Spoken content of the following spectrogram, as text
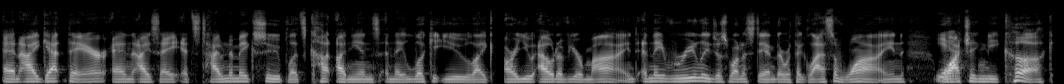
And I get there and I say, It's time to make soup. Let's cut onions. And they look at you like, Are you out of your mind? And they really just want to stand there with a glass of wine yeah. watching me cook.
